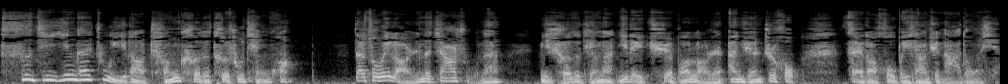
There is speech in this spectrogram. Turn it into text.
司机应该注意到乘客的特殊情况，那作为老人的家属呢？你车子停了，你得确保老人安全之后，再到后备箱去拿东西。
